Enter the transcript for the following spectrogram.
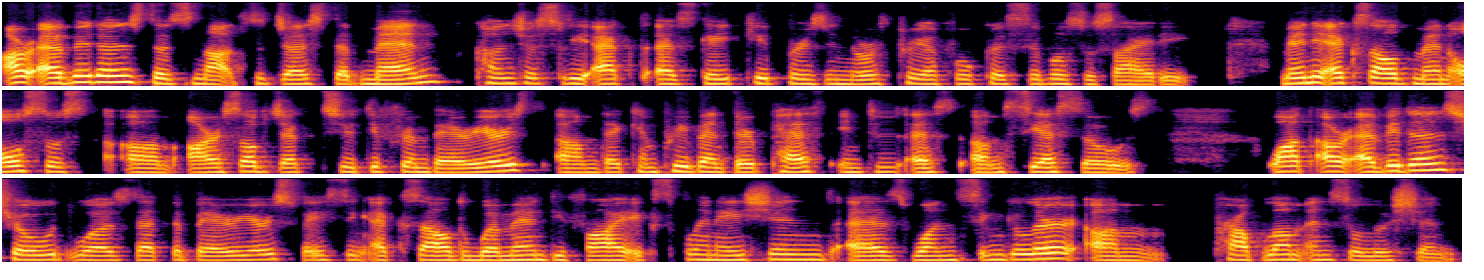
Our evidence does not suggest that men consciously act as gatekeepers in North Korea-focused civil society. Many exiled men also um, are subject to different barriers um, that can prevent their path into um, CSOs. What our evidence showed was that the barriers facing exiled women defy explanations as one singular um, problem and solution.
